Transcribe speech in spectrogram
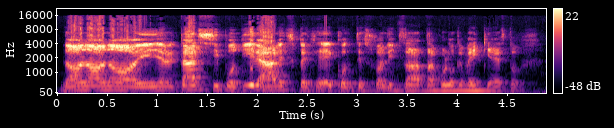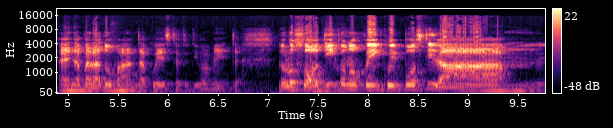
No, no, no, in realtà si può dire Alex perché è contestualizzata a quello che mi hai chiesto. È una bella domanda questa, effettivamente. Non lo so, dicono che in quei posti là mh,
